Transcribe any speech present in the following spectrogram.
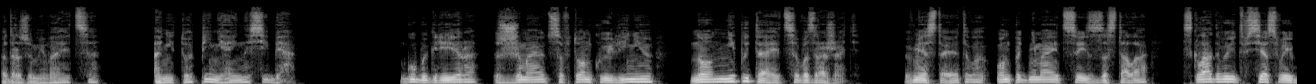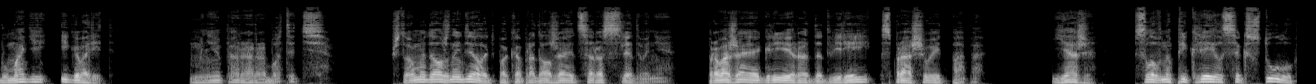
Подразумевается, а не то пеняй на себя. Губы Гриера сжимаются в тонкую линию, но он не пытается возражать. Вместо этого он поднимается из-за стола, складывает все свои бумаги и говорит. «Мне пора работать. Что мы должны делать, пока продолжается расследование?» Провожая Гриера до дверей, спрашивает папа. Я же словно приклеился к стулу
